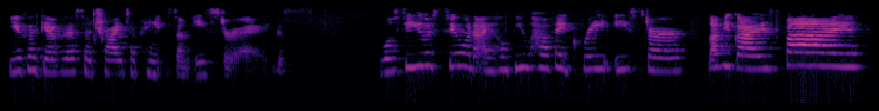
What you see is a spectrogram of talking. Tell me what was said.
you could give this a try to paint some Easter eggs. We'll see you soon. I hope you have a great Easter. Love you guys. Bye.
